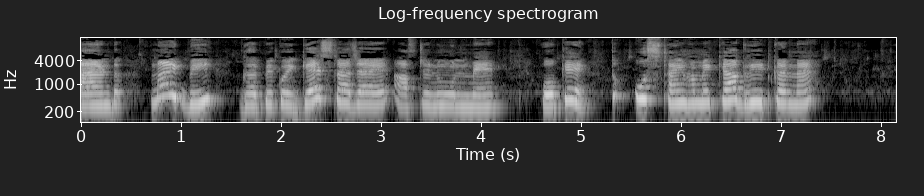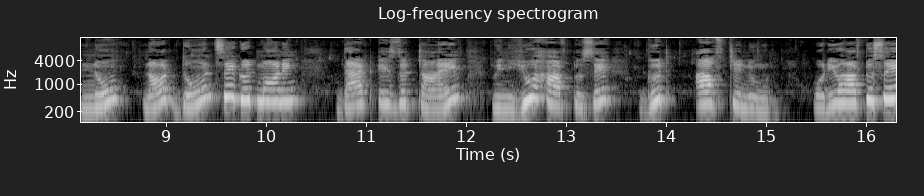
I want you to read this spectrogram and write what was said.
and might be घर पे कोई गेस्ट आ जाए आफ्टरनून में ओके okay? तो उस टाइम हमें क्या ग्रीट करना है? No not don't say good morning that is the time when you have to say good afternoon. What do you have to say?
